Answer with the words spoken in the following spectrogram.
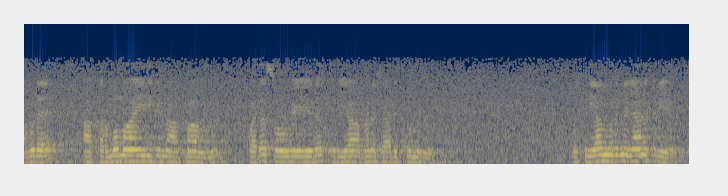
അവിടെ ആ കർമ്മമായിരിക്കുന്ന ആത്മാവിന് പരസോവേദ ക്രിയാഫലശാലിത്വം വരും ക്രിയ എന്ന് പറയുന്ന ജ്ഞാനക്രിയയാണ്.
